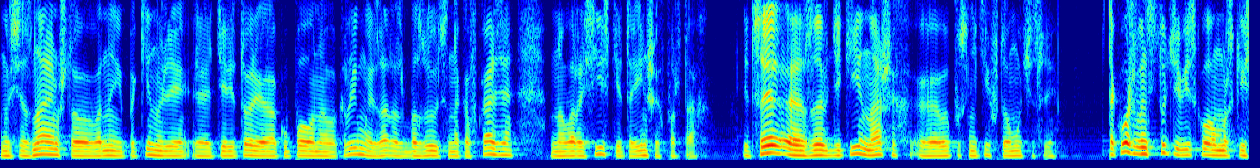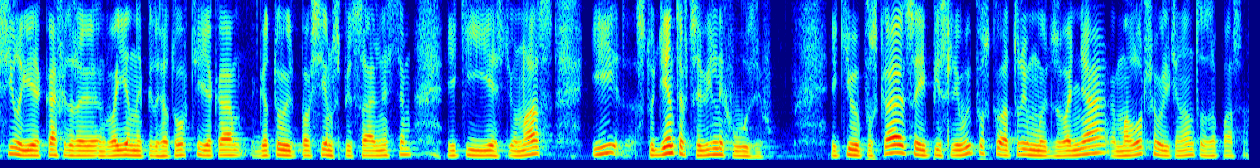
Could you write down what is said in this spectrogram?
ми всі знаємо, що вони покинули е, територію окупованого Криму і зараз базуються на Кавказі, в Новоросійській та інших портах. І це е, завдяки наших е, випускників в тому числі. Також в Інституті військово-морських сил є кафедра воєнної підготовки, яка готує по всім спеціальностям, які є у нас, і студентів цивільних вузів, які випускаються і після випуску отримують звання молодшого лейтенанта запасу,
